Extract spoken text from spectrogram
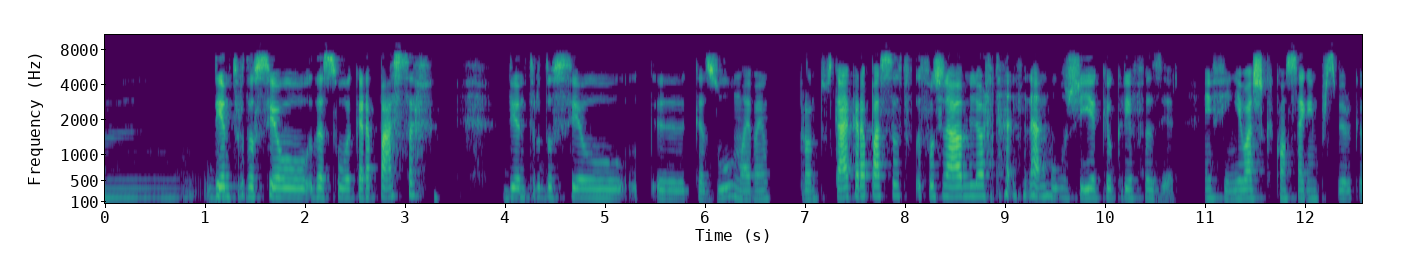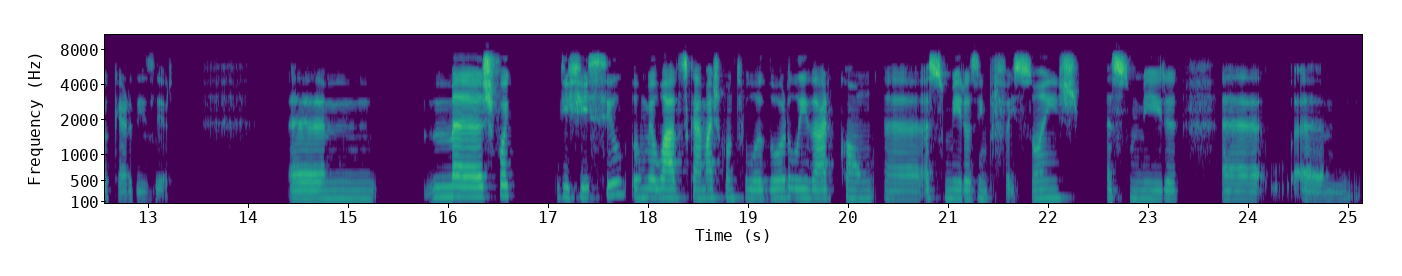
um, dentro do seu, da sua carapaça, dentro do seu uh, casulo, não é bem pronto, se calhar a carapaça funcionava melhor na, na, analogia que eu queria fazer. Enfim, eu acho que conseguem perceber o que eu quero dizer. Um, mas foi difícil, o meu lado, se calhar mais controlador, lidar com uh, assumir as imperfeições, assumir uh, um,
